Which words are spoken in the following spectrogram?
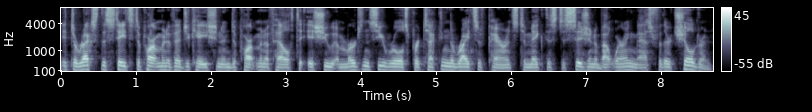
It directs the state's Department of Education and Department of Health to issue emergency rules protecting the rights of parents to make this decision about wearing masks for their children.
